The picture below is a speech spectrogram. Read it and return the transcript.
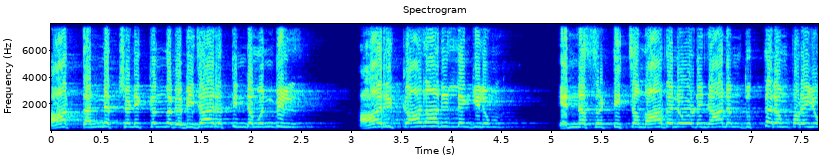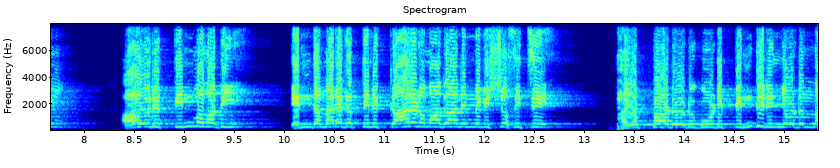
ആ തന്നെ ക്ഷണിക്കുന്ന വ്യഭിചാരത്തിന്റെ മുൻപിൽ ആര് കാണാനില്ലെങ്കിലും എന്നെ സൃഷ്ടിച്ച നാഥനോട് ഞാനും ദുത്തരം പറയും ആ ഒരു തിന്മ മതി എന്റെ നരകത്തിന് കാരണമാകാൻ എന്ന് വിശ്വസിച്ച് ഭയപ്പാടോടുകൂടി പിന്തിരിഞ്ഞോടുന്ന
